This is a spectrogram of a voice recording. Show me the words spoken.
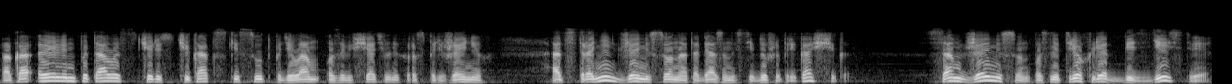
Пока Эйлин пыталась через Чикагский суд по делам о завещательных распоряжениях отстранить Джемисона от обязанностей душеприказчика, сам Джемисон после трех лет бездействия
